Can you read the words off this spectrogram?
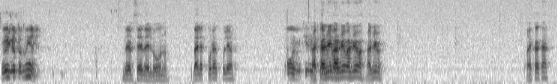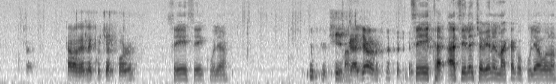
Uy, yo también. Debe ser del 1. Dale pura culiao. Uy, me quiere Acá arriba, arriba, arriba, arriba. Acá, acá. Estaba de él, le escuché el foro. Sí, sí, culiao. Y Va. callado, ¿no? Sí, ca- así le echo bien el macaco culiao, boludo.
